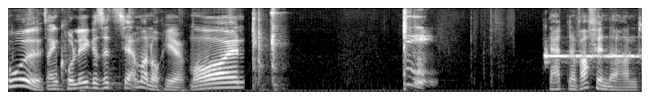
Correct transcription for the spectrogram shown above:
cool. Sein Kollege sitzt ja immer noch hier. Moin. Der hat eine Waffe in der Hand.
